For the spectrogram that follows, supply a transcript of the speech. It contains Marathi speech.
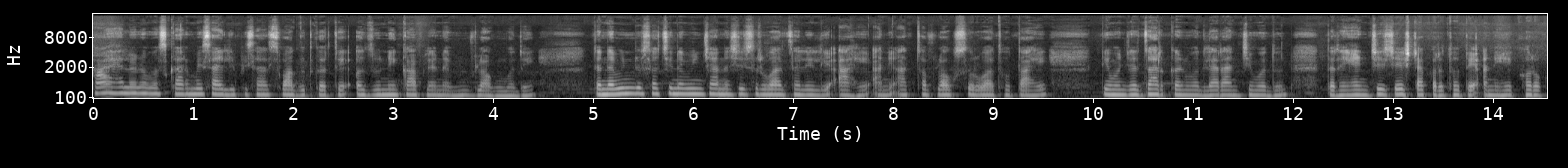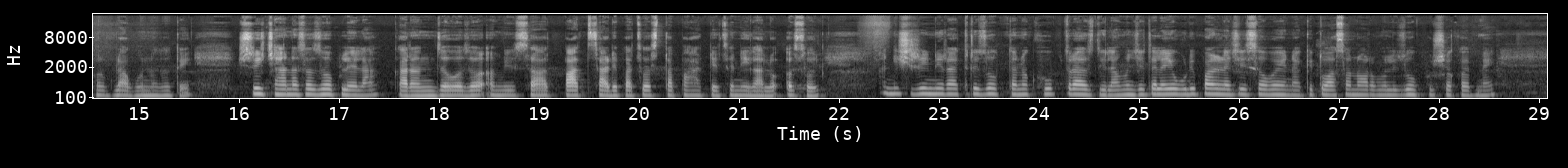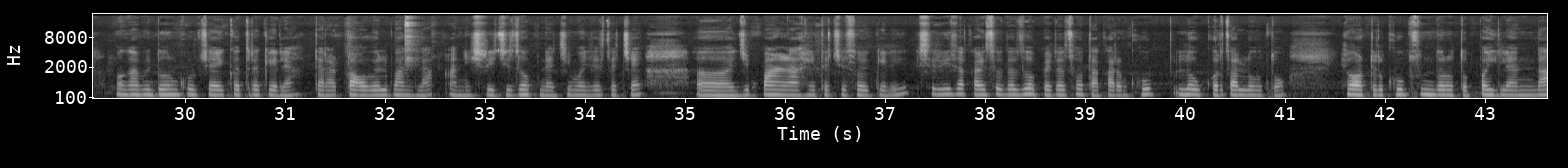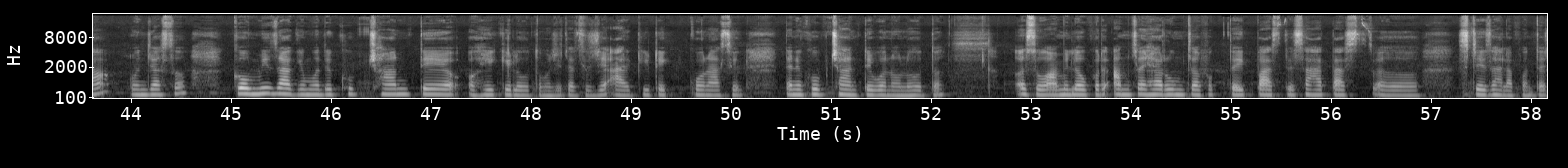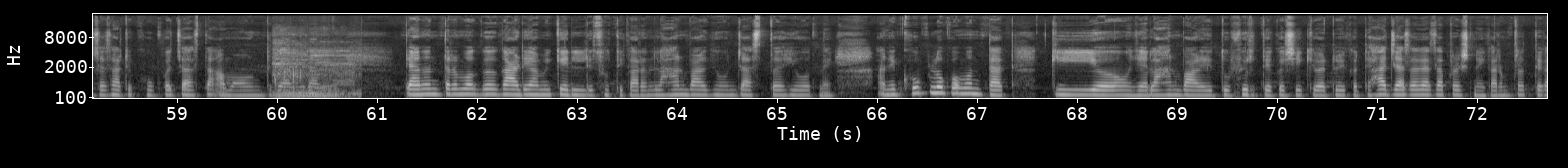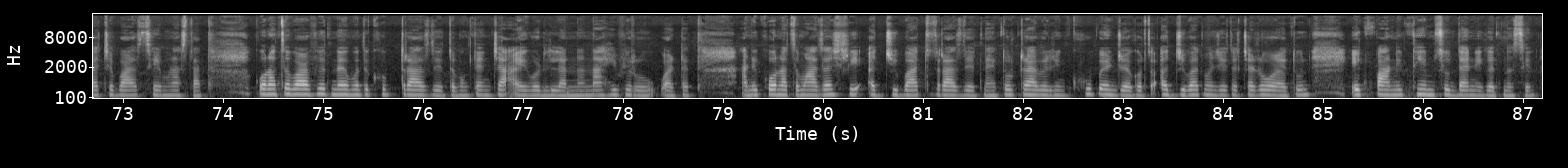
हाय हॅलो नमस्कार. मी सायली पिसा स्वागत करते अजून एका आपल्या नवीन व्लॉगमध्ये तर नवीन दिवसाची नवीन छान अशी सुरुवात झालेली आहे आणि आजचा व्लॉग सुरुवात होत आहे. ती म्हणजे झारखंडमधल्या रांचीमधून. तर ह्यांची चेष्टा करत होते आणि हे खरोखर ब्लॉग बनवत होते. श्री छान असा झोपलेला कारण जवळजवळ आम्ही सात पाच साडेपाच वाजता पहाटेचं निघालो असोय आणि श्रीने रात्री झोपताना खूप त्रास दिला. म्हणजे त्याला एवढी पाळण्याची सवय आहे ना की तो असा नॉर्मली झोपू शकत नाही. मग आम्ही दोन खुर्च्या एकत्र केल्या. त्याला टॉवेल बांधला आणि श्रीची झोपण्याची म्हणजेच त्याचे जी पाळणं आहे त्याची सोय केली. श्री सकाळीसुद्धा झोपेतच होता कारण खूप लवकर चाललो होतो. हे हॉटेल खूप सुंदर होतं. पहिल्यांदा म्हणजे असं कमी जागेमध्ये खूप छान ते हे केलं होतं. म्हणजे त्याचं जे आर्किटेक्ट कोण असेल त्याने खूप छान ते बनवलं होतं. असो आम्ही लवकर आमचा ह्या रूमचा फक्त एक पाच ते सहा तास स्टे झाला. पण त्याच्यासाठी खूपच जास्त अमाऊंट द्यावी लागली. त्यानंतर मग गाडी आम्ही केलेलीच होती कारण लहान बाळ घेऊन जास्त हे होत नाही. आणि खूप लोक म्हणतात की म्हणजे लहान बाळ आहे तू फिरते कशी किंवा तू हे करते हा ज्याचा त्याचा प्रश्न आहे कारण प्रत्येकाचे बाळ सेम नसतात. कोणाचं बाळ फिरण्यामध्ये खूप त्रास देतं. मग त्यांच्या आईवडिलांना नाही फिरू वाटत. आणि कोणाचं माझा श्री अजिबात त्रास देत नाही. तो ट्रॅव्हलिंग खूप एन्जॉय करतो. अजिबात म्हणजे त्याच्या डोळ्यातून एक पाणी थेंबसुद्धा निघत नसेल.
